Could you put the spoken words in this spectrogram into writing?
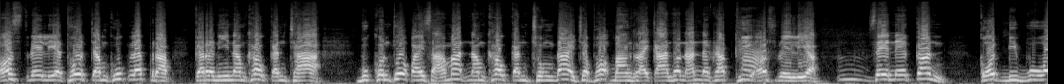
ออสเตรเลียโทษจำคุกและปรับ กรณีนำเข้ากัญชา บุคคลทั่วไปสามารถนำเข้ากัญชงได้เฉพาะบางรายการเท่านั้นนะครับ ที่ค่ะออสเตรเลียอืมเซเนกัลโกดดิบัว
